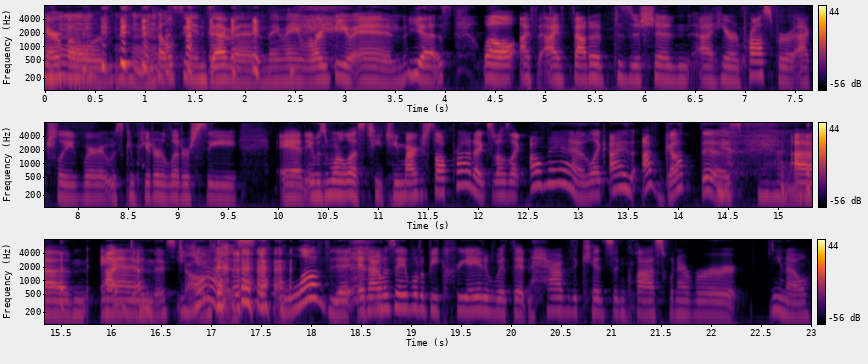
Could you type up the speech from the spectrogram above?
careful, Kelsey and Devin. They may rope you in. Yes. Well, I, I found a position uh, here in Prosper actually where it was computer literacy and it was more or less teaching Microsoft products. And I was like, oh man, like I, I've got this. um, and I've done this job. Yes. loved it. And I was able to be creative with it and have the kids in class whenever. You know,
